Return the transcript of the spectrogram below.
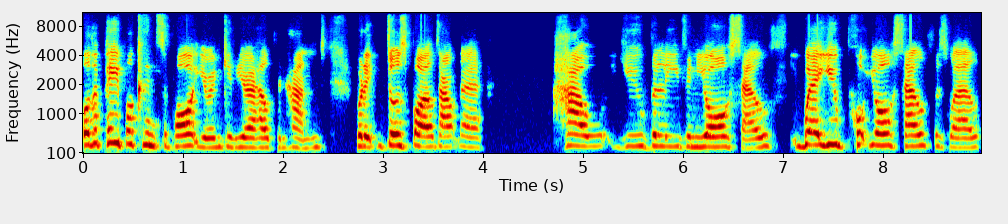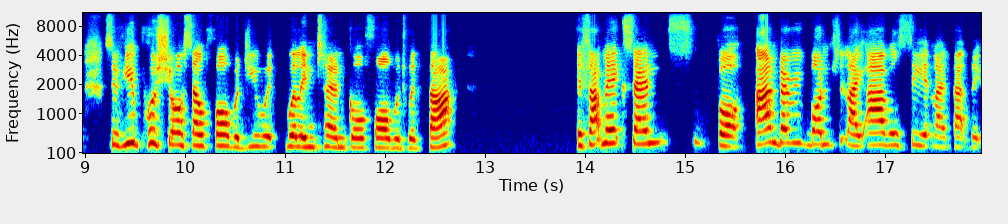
Other people can support you and give you a helping hand, but it does boil down to how you believe in yourself, where you put yourself as well. So if you push yourself forward, you will in turn go forward with that. If that makes sense. But I'm very much like I will see it like that, that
